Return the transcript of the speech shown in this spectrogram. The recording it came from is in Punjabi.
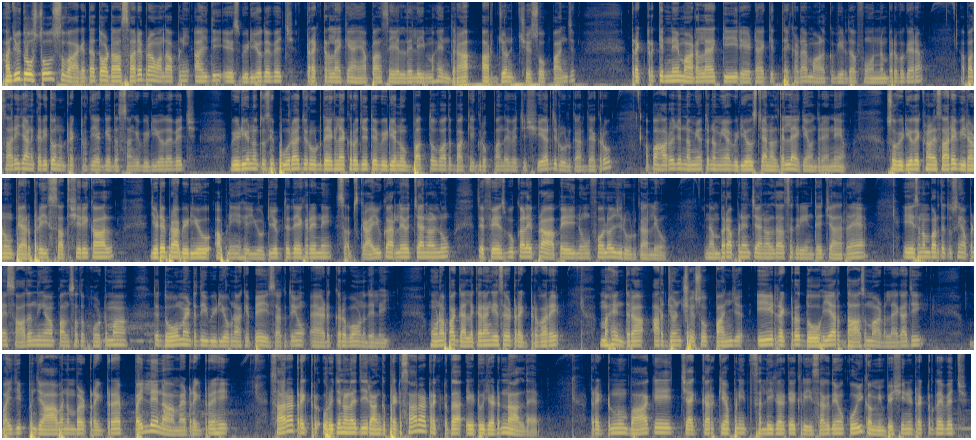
ਹਾਂਜੀ ਦੋਸਤੋ, ਸਵਾਗਤ ਹੈ ਤੁਹਾਡਾ ਸਾਰੇ ਭਰਾਵਾਂ ਦਾ ਆਪਣੀ ਅੱਜ ਦੀ ਇਸ ਵੀਡੀਓ ਦੇ ਵਿੱਚ। ਟਰੈਕਟਰ ਲੈ ਕੇ ਆਏ ਹਾਂ ਆਪਾਂ ਸੇਲ ਦੇ ਲਈ ਮਹਿੰਦਰਾ ਅਰਜੁਨ 605 ਟਰੈਕਟਰ ਕਿੰਨੇ ਮਾਡਲ ਹੈ, ਕੀ ਰੇਟ ਹੈ, ਕਿੱਥੇ ਖੜਾ ਹੈ, ਮਾਲਕ ਵੀਰ ਦਾ ਫੋਨ ਨੰਬਰ ਵਗੈਰਾ। ਆਪਾਂ ਸਾਰੀ ਜਾਣਕਾਰੀ ਤੁਹਾਨੂੰ ਟਰੈਕਟਰ ਦੀ ਅੱਗੇ ਦੱਸਾਂਗੇ ਵੀਡੀਓ ਦੇ ਵਿੱਚ। ਵੀਡੀਓ ਨੂੰ ਤੁਸੀਂ ਪੂਰਾ ਜ਼ਰੂਰ ਦੇਖ ਲਿਆ ਕਰੋ ਜੀ ਤੇ ਵੀਡੀਓ ਨੂੰ ਵੱਧ ਤੋਂ ਵੱਧ ਬਾਕੀ ਗਰੁੱਪਾਂ ਦੇ ਵਿੱਚ ਸ਼ੇਅਰ ਜ਼ਰੂਰ ਕਰ ਦਿਆ ਕਰੋ। ਆਪਾਂ ਹਰ ਰੋਜ਼ ਨਵੀਆਂ ਤੋਂ ਨਵੀਆਂ ਵੀਡੀਓਜ਼ ਚੈਨਲ ਤੇ ਲੈ ਕੇ ਆਉਂਦੇ ਰਹਿੰਦੇ ਆ ਸੋ ਵੀਡੀਓ ਦੇਖਣ ਵਾਲੇ ਸਾਰੇ ਵੀਰਾਂ ਨੂੰ ਪਿਆਰ ਭਰੀ ਸਤਿ ਸ਼੍ਰੀ ਅਕਾਲ। ਜਿਹੜੇ ਭਰਾ ਵੀਡੀਓ ਆਪਣੀ ਇਹ YouTube ਤੇ ਦੇਖ ਰਹੇ ਨੇ ਸਬਸਕ੍ਰਾਈਬ ਕਰ ਲਿਓ ਚੈਨਲ ਨੂੰ ਤੇ Facebook ਵਾਲੇ ਭਰਾ ਪੇਜ ਨੂੰ ਫੋਲੋ ਜ਼ਰੂਰ ਕਰ ਲਿਓ। ਨੰਬਰ ਆਪਣੇ ਚੈਨਲ ਦਾ ਸਕਰੀਨ ਤੇ ਚੱਲ ਰਿਹਾ ਹੈ। ਇਸ ਨੰਬਰ ਤੇ ਤੁਸੀਂ ਆਪਣੇ ਸਾਧਨ ਦੀਆਂ 5-7 ਫੋਟੋਆਂ ਤੇ 2 ਮਿੰਟ ਦੀ ਵੀਡੀਓ ਬਣਾ ਕੇ ਭੇਜ ਸਕਦੇ ਹੋ ਐਡ ਕਰਵਾਉਣ ਦੇ ਲਈ। ਹੁਣ ਆਪਾਂ ਗੱਲ ਕਰਾਂਗੇ ਇਸ ਟਰੈਕਟਰ ਬਾਰੇ। ਮਹਿੰਦਰਾ ਅਰਜੁਨ 605 ਇਹ ਟਰੈਕਟਰ 2010 ਮਾਡਲ ਹੈਗਾ ਜੀ। ਬਾਈ ਜੀ, ਪੰਜਾਬ ਨੰਬਰ ਟਰੈਕਟਰ ਹੈ, ਪਹਿਲੇ ਨਾਮ ਹੈ ਟਰੈਕਟਰ ਇਹ। ਸਾਰਾ ਟਰੈਕਟਰ ਓਰੀਜਨਲ ਹੈ ਜੀ, ਰੰਗ ਪਿੰਟ ਸਾਰਾ ਟਰੈਕਟਰ ਦਾ A to Z ਨਾਲ ਦਾ ਹੈ। ਟਰੈਕਟਰ ਨੂੰ ਬਾਹ ਕੇ ਚੈੱਕ ਕਰਕੇ ਆਪਣੀ ਤਸੱਲੀ ਕਰਕੇ ਖਰੀਦ ਸਕਦੇ ਹੋ, ਕੋਈ ਕਮੀ ਪੇਸ਼ੀ ਨਹੀਂ ਟਰੈਕਟਰ ਦੇ ਵਿੱਚ।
